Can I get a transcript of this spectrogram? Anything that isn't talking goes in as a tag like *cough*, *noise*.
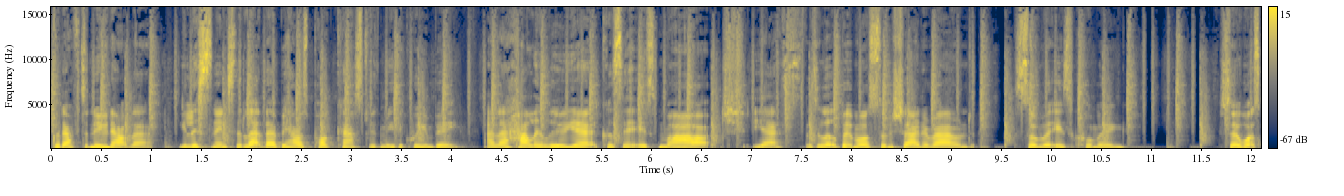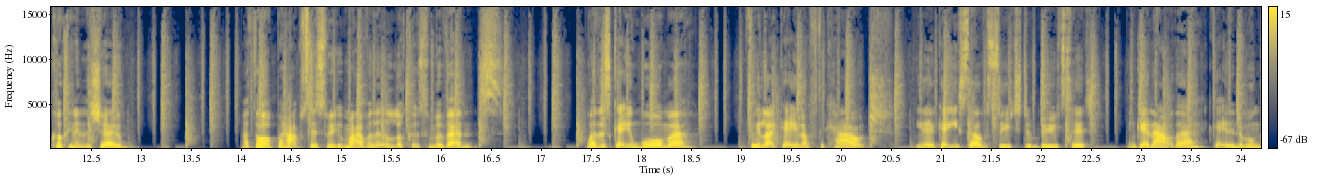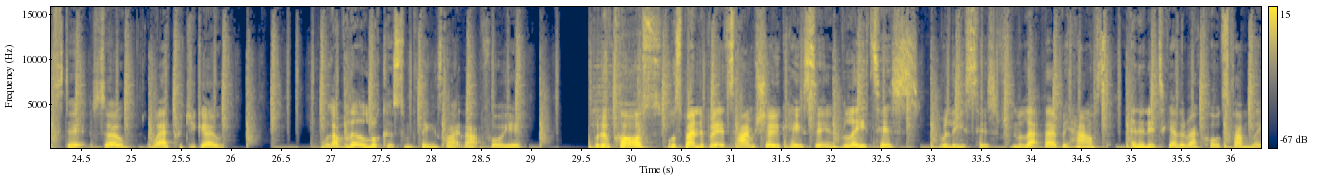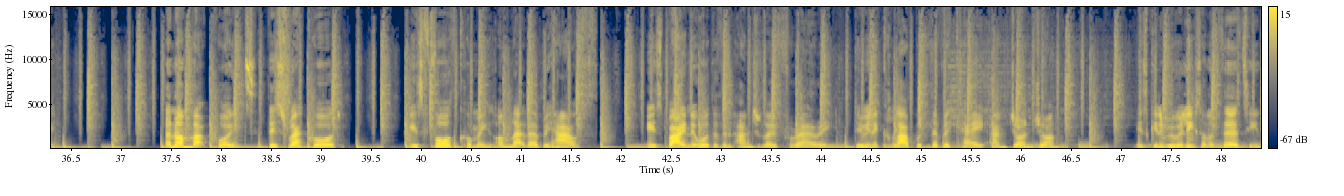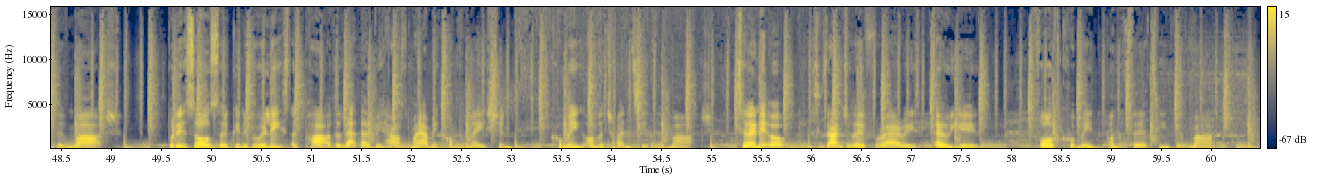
Good afternoon out there. You're listening to the Let There Be House podcast with me, the Queen Bee. And a hallelujah because it is March. Yes, there's a little bit more sunshine around. Summer is coming. So, what's cooking in the show? I thought perhaps this week we might have a little look at some events. Weather's getting warmer, feel like getting off the couch, you know, getting yourself suited and booted and getting out there, getting in amongst it. So, where could you go? We'll have a little look at some things like that for you. But of course, we'll spend a bit of time showcasing the latest releases from the Let There Be House and In It Together Records family. And on that point, this record is forthcoming on Let There Be House. It's by no other than Angelo Ferreri, doing a collab with Liver K and John John. It's going to be released on the 13th of March, but it's also going to be released as part of the Let There Be House Miami compilation coming on the 20th of March. Turn it up. This is Angelo Ferreri's OU forthcoming on the 13th of March.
